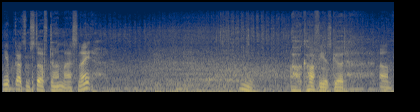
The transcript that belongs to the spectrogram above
Yep, got some stuff done last night. Hmm. Oh, coffee is good. Um,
